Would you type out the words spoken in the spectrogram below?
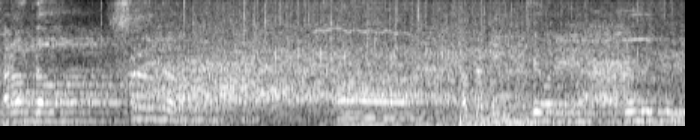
사랑합니다. 사랑합니다. 아, 갑자기 태원의 고백을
